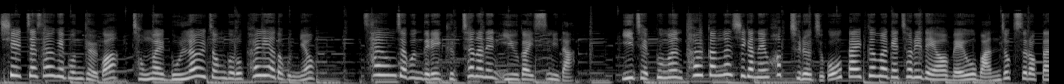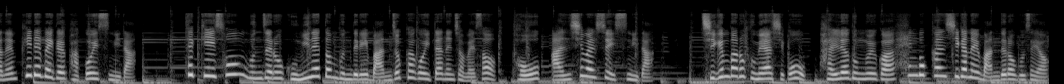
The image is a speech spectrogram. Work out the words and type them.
실제 사용해본 결과 정말 놀라울 정도로 편리하더군요. 사용자분들이 극찬하는 이유가 있습니다. 이 제품은 털 깎는 시간을 확 줄여주고 깔끔하게 처리되어 매우 만족스럽다는 피드백을 받고 있습니다. 특히 소음 문제로 고민했던 분들이 만족하고 있다는 점에서 더욱 안심할 수 있습니다. 지금 바로 구매하시고 반려동물과 행복한 시간을 만들어 보세요.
